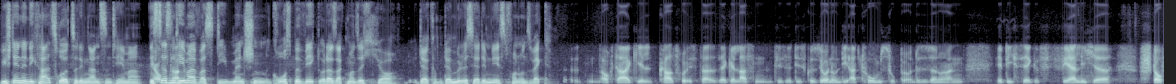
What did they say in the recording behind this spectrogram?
Wie stehen denn die Karlsruher zu dem ganzen Thema? Ist das ein Thema, was die Menschen groß bewegt oder sagt man sich, ja, der, der Müll ist ja demnächst von uns weg? Da gilt, Karlsruhe ist da sehr gelassen, diese Diskussion um die Atomsuppe. Und das ist ja nun ein wirklich sehr gefährlicher Stoff,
